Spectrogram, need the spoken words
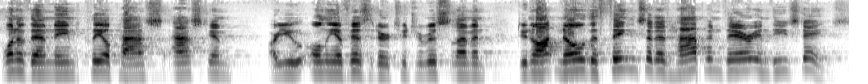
One of them, named Cleopas, asked him, Are you only a visitor to Jerusalem and do not know the things that have happened there in these days?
